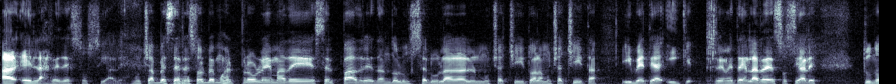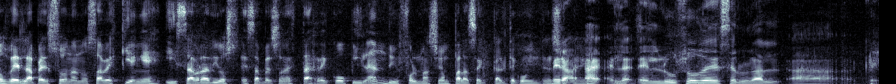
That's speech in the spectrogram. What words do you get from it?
a- en las redes sociales. Muchas veces resolvemos el problema de ser padre dándole un celular al muchachito, a la muchachita, y vete a- y que se meten en las redes sociales. Tú no ves la persona, no sabes quién es, y sabrá Dios, esa persona está recopilando información para acercarte con intención. Mira, ah, el, el uso de celular ah, que,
